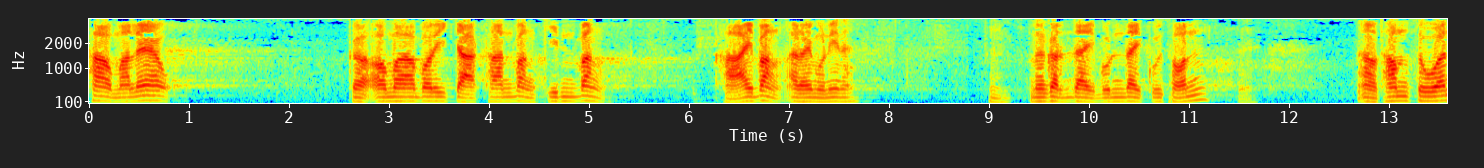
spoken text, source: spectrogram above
ข้าวมาแล้ว ก็เอามาบริจาคทานบ้างกินบ้าง ขายบ้างอะไรหมดนี้นะมันก็ได้บุญได้กุศลเอาทำสวน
